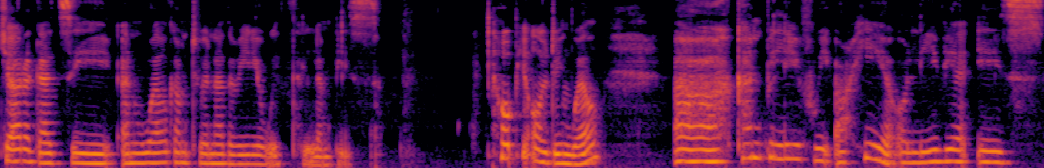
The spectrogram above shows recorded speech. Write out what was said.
Ciao ragazzi and welcome to another video with Lumpys. Hope you're all doing well. Uh, can't believe we are here. Olivia is,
